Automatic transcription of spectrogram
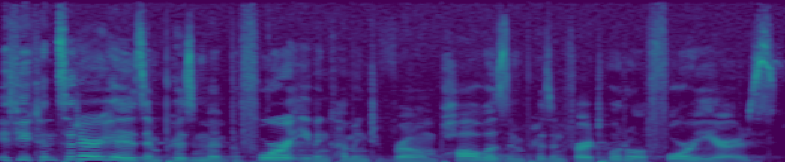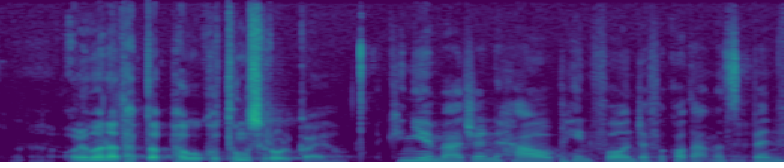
If you consider his imprisonment before even coming to Rome, Paul was in prison for a total of four years. 얼마나 답답하고 고통스러울까요? Can you imagine how painful and difficult that must have been?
